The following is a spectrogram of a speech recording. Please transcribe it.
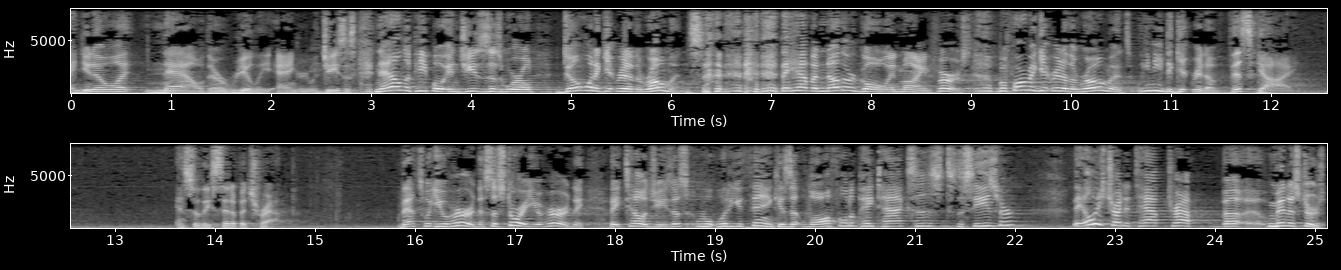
And you know what? Now they're really angry with Jesus. Now the people in Jesus' world don't want to get rid of the Romans. they have another goal in mind first. Before we get rid of the Romans, we need to get rid of this guy. And so they set up a trap. That's what you heard. That's the story you heard. They, they tell Jesus, What do you think? Is it lawful to pay taxes to Caesar? They always try to tap, trap uh, ministers.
